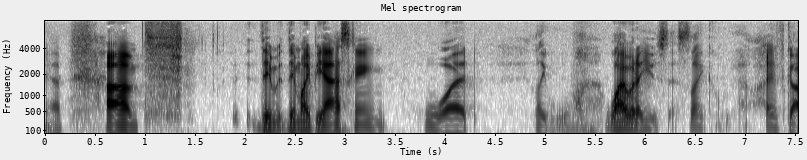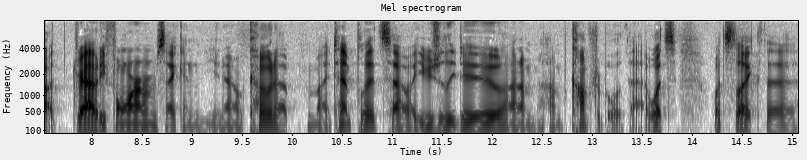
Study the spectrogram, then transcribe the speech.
we have. Um, they they might be asking what like why would I use this? Like I've got Gravity Forms, I can you know code up my templates how I usually do, and I'm I'm comfortable with that. What's what's like the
